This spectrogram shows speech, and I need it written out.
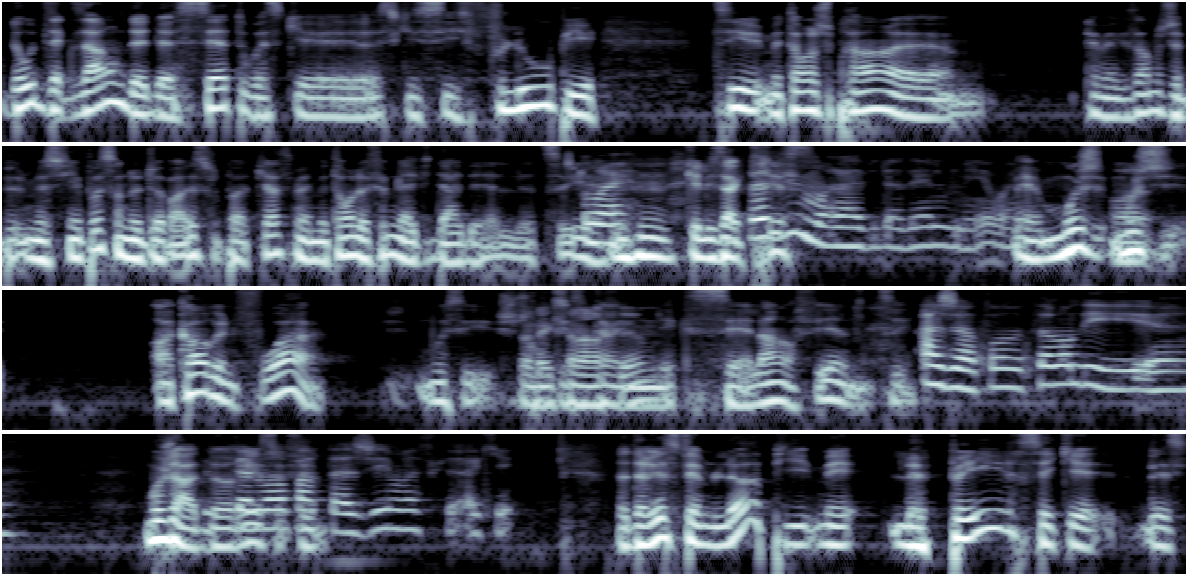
d'autres exemples de, de sets où est-ce que c'est flou, puis, tu sais, mettons, je prends. euh, comme exemple, je me souviens pas si on a déjà parlé sur le podcast, mais mettons le film La vie d'Adèle, tu sais. Ouais. Que les J'ai pas actrices. vu, moi, la vie d'Adèle, mais ouais. Mais moi, je- moi, Ouais. j'ai- encore une fois, moi, c'est, je un trouve que excellent c'est un film. excellent film. tu sais. Ah, j'ai entendu tellement des. euh, Moi, j'ai c'est adoré tellement ce film. partagé, moi. parce que- Ok. J'ai adoré ce film-là, puis, mais le pire, c'est que ben, ce,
